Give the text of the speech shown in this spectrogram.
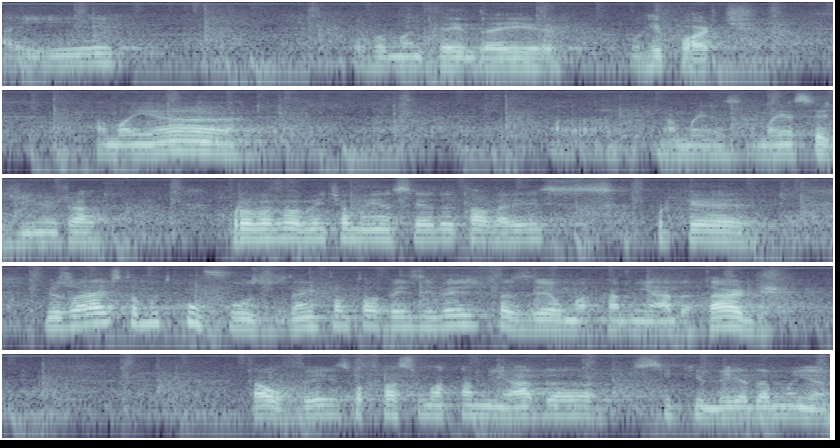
Aí eu vou mantendo aí o reporte. Amanhã, amanhã, amanhã cedinho já, provavelmente amanhã cedo talvez, porque meus horários estão muito confusos, né? Então talvez em vez de fazer uma caminhada tarde, talvez eu faça uma caminhada às 5 e meia da manhã.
